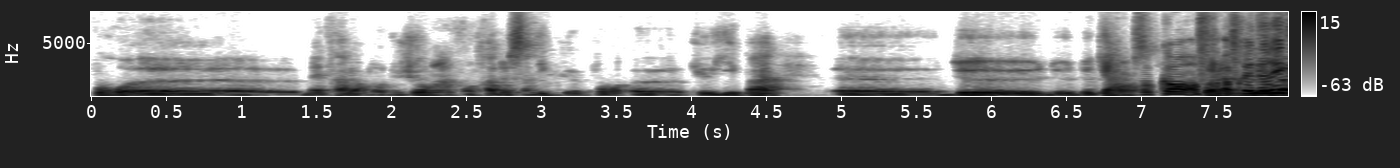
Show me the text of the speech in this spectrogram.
pour euh, mettre à l'ordre du jour un contrat de syndic pour euh, qu'il n'y ait pas euh, de, de, carence. Donc en, Frédéric,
